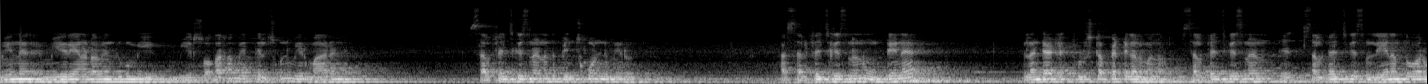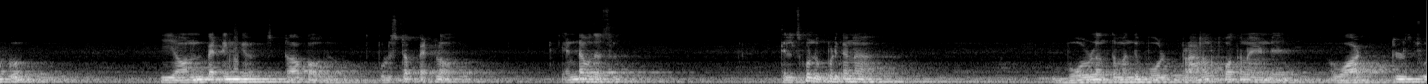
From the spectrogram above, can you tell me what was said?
మీరు మీరు అనడం ఎందుకు? మీ మీరు స్వతహా మీరు తెలుసుకుని మీరు మారండి. సెల్ఫ్ ఎడ్యుకేషన్ అనేది పెంచుకోండి మీరు. ఆ సెల్ఫ్ ఎడ్యుకేషన్ అని ఉంటేనే ఇలాంటి వాటికి ఫుల్ స్టాప్ పెట్టగలం మనం. సెల్ఫ్ ఎడ్యుకేషన్ సెల్ఫ్ ఎడ్యుకేషన్ లేనంత వరకు ఈ ఆన్ బెట్టింగ్ స్టాప్ అవ్వదు. ఫుల్ స్టాప్ పెట్టడం ఎండ్ అవ్వదు అసలు. తెలుసుకోండి ఇప్పటికన్నా బోల్డ్ అంతమంది బోల్డ్ ప్రాణాలు పోతున్నాయండి. వాటిని చూ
